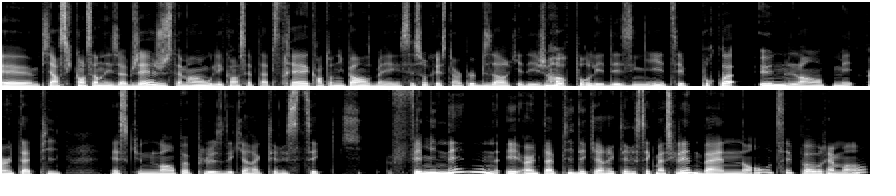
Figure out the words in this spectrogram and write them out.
Euh, puis en ce qui concerne les objets, justement, ou les concepts abstraits, quand on y pense, ben, c'est sûr que c'est un peu bizarre qu'il y ait des genres pour les désigner. Pourquoi une lampe, mais un tapis? Est-ce qu'une lampe a plus des caractéristiques féminines et un tapis des caractéristiques masculines? Ben non, pas vraiment.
